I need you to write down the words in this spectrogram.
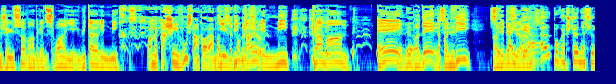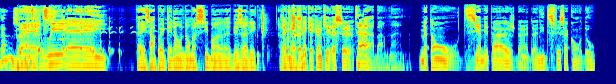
J'ai eu ça vendredi soir, il est 8h30. Ouais, mais par chez vous, c'est encore à mode. il est on a plus ça. 8h30. Come on! Hey, Ben buddy, c'est- t'as pas de vie? C'est Parler d'assurance. pour acheter une assurance. Ben oui, hey! Hey, ça n'a pas été long, non, merci, bon, euh, désolé. Comme je connais quelqu'un qui reste, Tabarnak. Mettons, au dixième étage d'un édifice à condo,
